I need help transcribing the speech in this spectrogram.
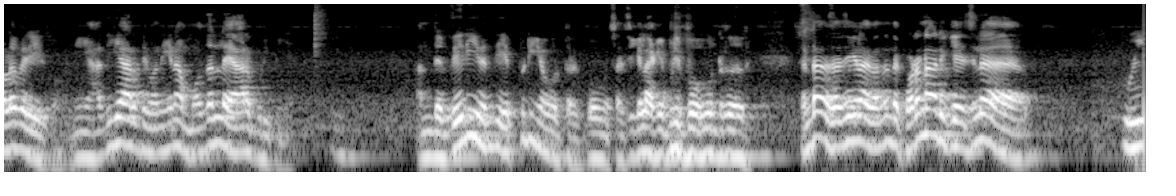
கொலவெறி இருக்கும். நீங்கள் அதிகாரத்துக்கு வந்தீங்கன்னா முதல்ல யாரை பிடிப்பீங்க? அந்த வெறி வந்து எப்படிங்க ஒருத்தருக்கு போகும்? சசிகலாக்கு எப்படி போகுன்றது ரெண்டாவது சசிகலாவுக்கு வந்து இந்த கொடநாடு கேஸில் உள்ள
